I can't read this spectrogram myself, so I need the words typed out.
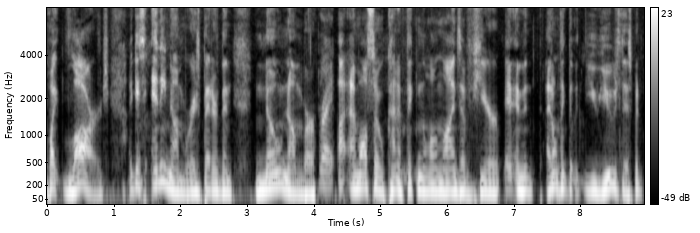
quite large. I guess any number is better than no number. Right. I, I'm also kind of thinking along lines of here, and, and I don't think that you use this, but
